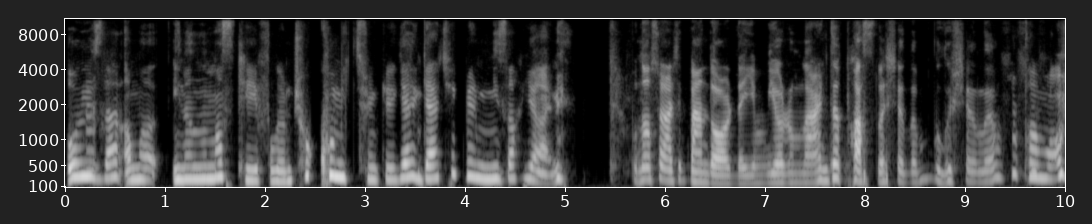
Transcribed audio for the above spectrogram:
O yüzden ama inanılmaz keyif alıyorum. Çok komik çünkü. Ger- gerçek bir mizah yani. Bundan sonra artık ben de oradayım. Yorumlarda paslaşalım, buluşalım. Tamam.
